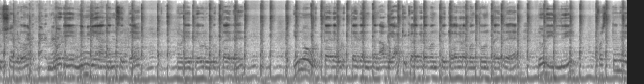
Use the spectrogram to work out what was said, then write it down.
ದೃಶ್ಯಗಳು. ನೋಡಿ, ನಿಮಗೆ ಹಂಗೆ ಅನಿಸುತ್ತೆ. ನೋಡಿ, ದೇವರು ಹುಡುಕ್ತಾ ಇದೆ. ಏನೋ ಹುಡುಕ್ತಾ ಇದೆ ಹುಡುಕ್ತಾ ಇದೆ ಅಂತ ನಾವು ಯಾಕೆ ಕೆಳಗಡೆ ಬಂತು ಕೆಳಗಡೆ ಬಂತು ಅಂತ ಇದ್ರೆ, ನೋಡಿ ಇಲ್ಲಿ ಫಸ್ಟನೇ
